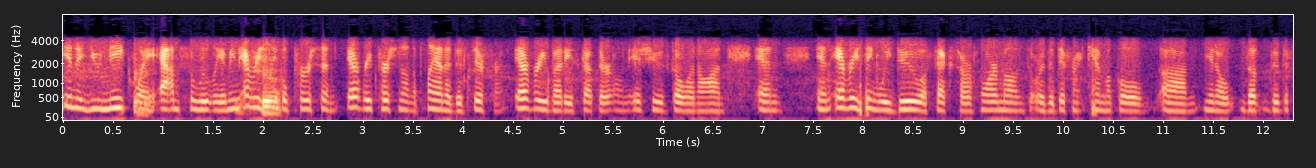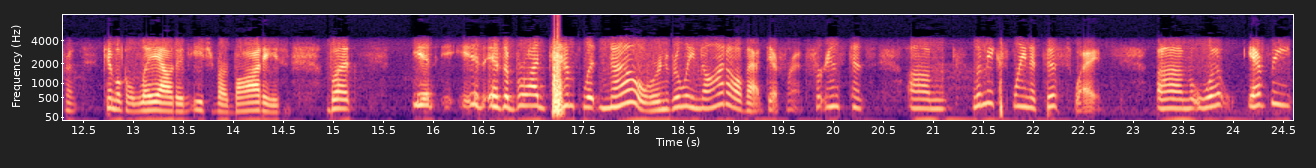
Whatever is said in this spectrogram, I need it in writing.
in a unique way, absolutely. I mean, every Sure. single person, every person on the planet is different. Everybody's got their own issues going on, and and everything we do affects our hormones or the different chemical, um, you know, the the different chemical layout in each of our bodies. But it, it as a broad template, no, we're really not all that different. For instance, um, let me explain it this way: um, what every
